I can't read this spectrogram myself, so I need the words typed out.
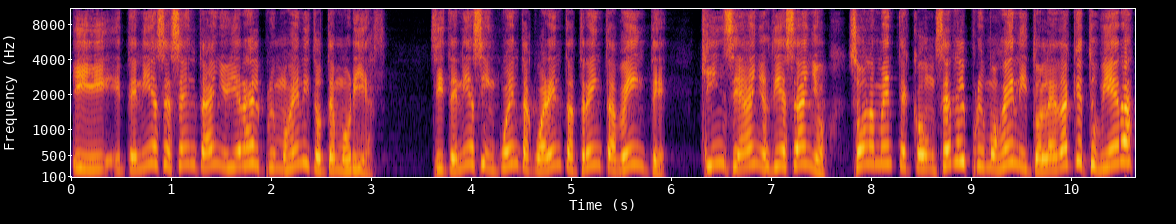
y tenías 60 años y eras el primogénito, te morías. Si tenías 50, 40, 30, 20, 15 años, 10 años, solamente con ser el primogénito, la edad que tuvieras,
